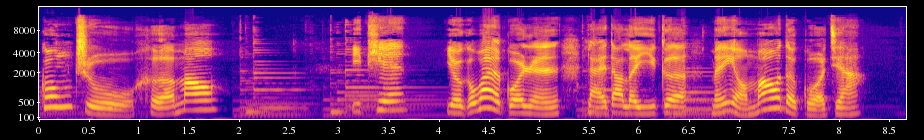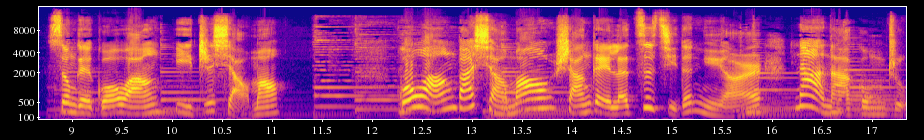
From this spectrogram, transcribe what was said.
公主和猫。一天，有个外国人来到了一个没有猫的国家，送给国王一只小猫。国王把小猫赏给了自己的女儿娜娜公主。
